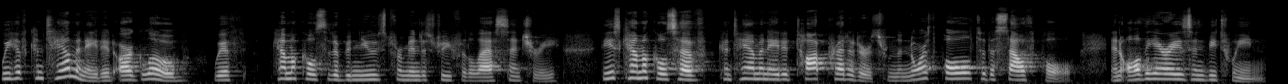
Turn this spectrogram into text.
we have contaminated our globe with chemicals that have been used from industry for the last century. These chemicals have contaminated top predators from the North Pole to the South Pole and all the areas in between.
